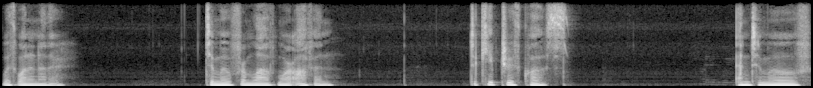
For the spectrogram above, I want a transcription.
with one another. To move from love more often, to keep truth close, and to move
